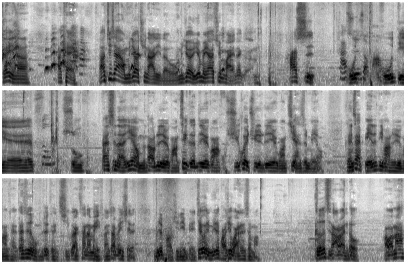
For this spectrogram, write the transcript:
所以呢，OK，然后接下来我们就要去哪里了？我们就原本要去买那个哈士。哈士什么？蝴蝶酥。但是呢，因为我们到日月光，这个日月光，徐汇区的日月光，既然是没有，可能在别的地方日月光才。但是我们就很奇怪，看到美团上面写的，我们就跑去那边。结果你们就跑去玩了什么？格子大乱斗，好玩吗？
